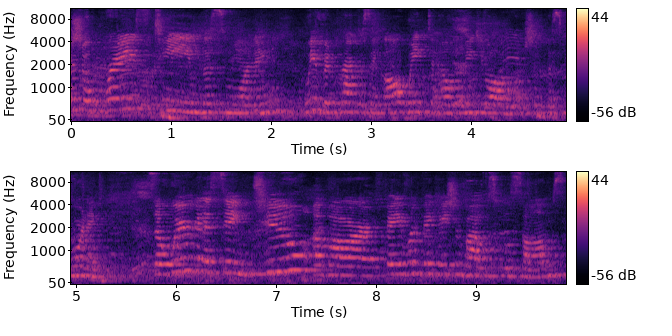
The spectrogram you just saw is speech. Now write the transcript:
special praise team this morning. We've been practicing all week to help lead you all in worship this morning. So we're going to sing two of our favorite Vacation Bible School songs.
